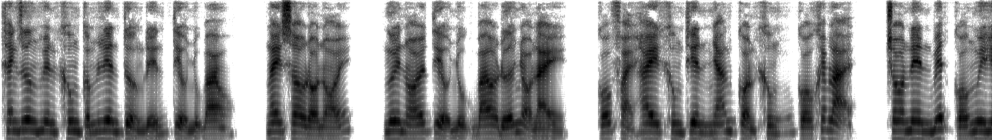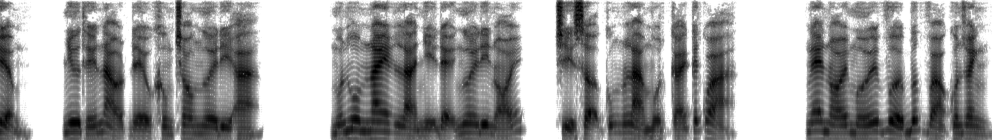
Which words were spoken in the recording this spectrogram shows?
Thanh Dương Huyên không cấm liên tưởng đến tiểu nhục bao, ngay sau đó nói, ngươi nói tiểu nhục bao đứa nhỏ này, có phải hay không thiên nhãn còn không có khép lại, cho nên biết có nguy hiểm, như thế nào đều không cho ngươi đi à. Muốn hôm nay là nhị đệ ngươi đi nói, chỉ sợ cũng là một cái kết quả. Nghe nói mới vừa bước vào quân doanh,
